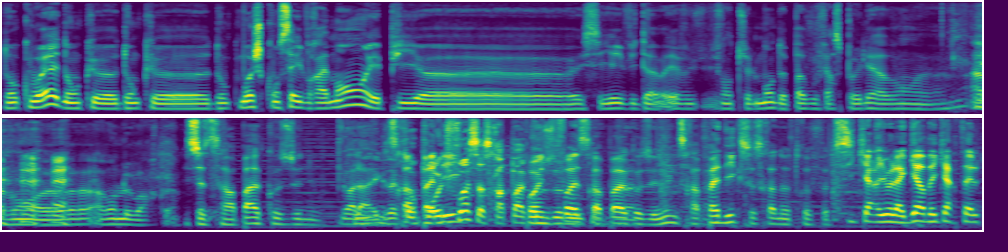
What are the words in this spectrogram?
Donc ouais, donc euh, donc euh, donc moi je conseille vraiment et puis euh, essayez éventuellement de pas vous faire spoiler avant avant avant de le voir quoi. Et ce ne sera pas à cause de nous. Voilà, exactement. Pour une fois, ça sera pas à cause de nous. Pour une fois, ce sera pas à cause de nous. Il ne sera pas dit que ce sera notre faute. Sicario, la guerre des cartels,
